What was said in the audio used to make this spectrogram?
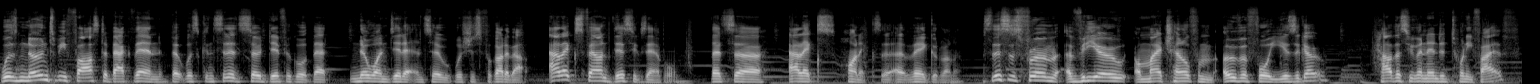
was known to be faster back then, but was considered so difficult that no one did it and so was just forgot about. Alex found this example. That's uh, Alex Honix, a, a very good runner. So this is from a video on my channel from over four years ago, how this even ended 25.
